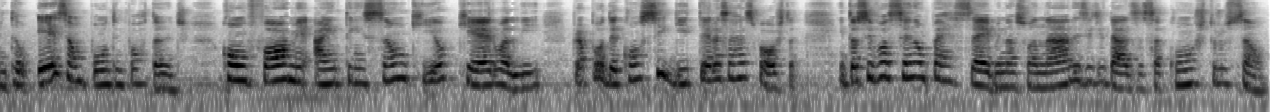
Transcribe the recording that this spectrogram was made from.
Então, esse é um ponto importante, conforme a intenção que eu quero ali para poder conseguir ter essa resposta. Então, se você não percebe na sua análise de dados essa construção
